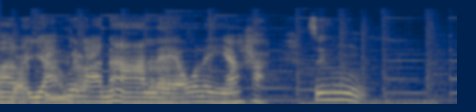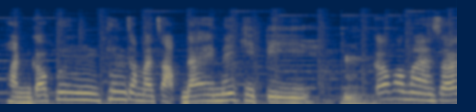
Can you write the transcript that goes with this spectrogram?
มาหลายระยะปีเวลานานแล้วแล้วอะไรเงี้ยค่ะ ซึ่งขวัญก็เพิ่งเพิ่งจะมาจับได้ไม่กี่ปีอืมก็ประมาณสัก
